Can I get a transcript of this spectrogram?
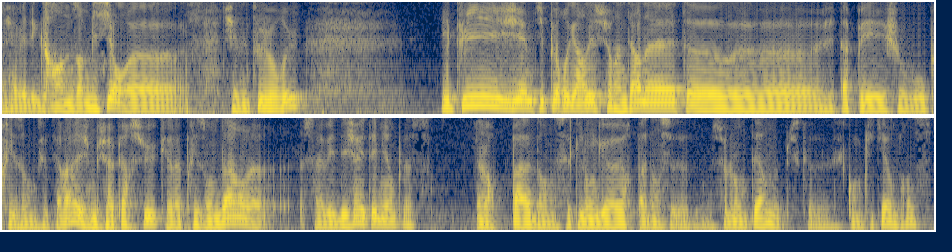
J'avais des grandes ambitions, euh, j'en ai toujours eu. Et puis j'ai un petit peu regardé sur internet, euh, j'ai tapé chevaux, prison, etc. Et je me suis aperçu qu'à la prison d'Arles, ça avait déjà été mis en place. Alors pas dans cette longueur, pas dans ce, long terme, puisque c'est compliqué en France.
